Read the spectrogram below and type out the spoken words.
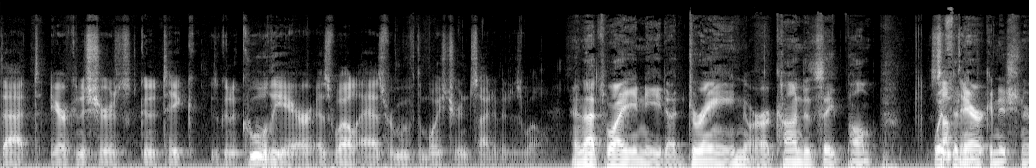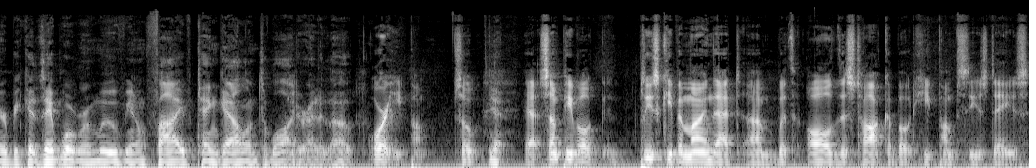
that air conditioner is going to take is going to cool the air as well as remove the moisture inside of it as well. And that's why you need a drain or a condensate pump with Something. an air conditioner because it will remove, you know, five, ten gallons of water out of the house. or a heat pump. So, Yeah. uh, some people, please keep in mind that um, with all this talk about heat pumps these days,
